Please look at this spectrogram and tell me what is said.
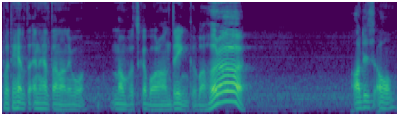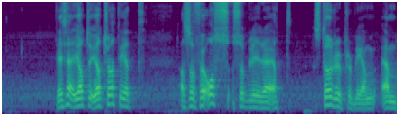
på helt, en helt annan nivå. Man ska bara ha en drink och bara Hörru! Ja, det, ja. Det är så här, jag, jag tror att det är ett... Alltså för oss så blir det ett större problem än,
